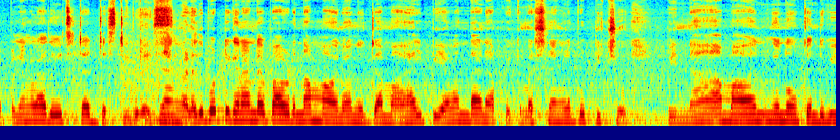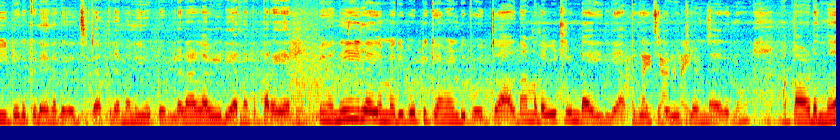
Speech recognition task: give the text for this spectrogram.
അപ്പോൾ ഞങ്ങൾ അത് വെച്ചിട്ട് അഡ്ജസ്റ്റ് ചെയ്ത് കഴിച്ചു ഞങ്ങളിത് പൊട്ടിക്കാനുണ്ടപ്പോൾ അവിടെ നിന്ന് അമ്മാവൻ വന്നിട്ട് അമ്മാവൻ ഹെൽപ്പ് ചെയ്യാൻ വന്നതാണ്. അപ്പോഴേക്കും പക്ഷെ ഞങ്ങൾ പൊട്ടിച്ചു. പിന്നെ അമ്മാവൻ ഇങ്ങനെ നോക്കി എന്ത് വീഡിയോ എടുക്കണേന്നൊക്കെ വെച്ചിട്ട് അപ്പോൾ ഞാൻ യൂട്യൂബിലിടാനുള്ള വീഡിയോ എന്നൊക്കെ പറയായിരുന്നു. പിന്നെ നീലയമ്മരി പൊട്ടിക്കാൻ വേണ്ടി പോയിട്ട് അത് നമ്മുടെ വീട്ടിലുണ്ടായില്ല. അപ്പോൾ ചേച്ചിയുടെ വീട്ടിലുണ്ടായിരുന്നു. അപ്പോൾ അവിടെ നിന്ന്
